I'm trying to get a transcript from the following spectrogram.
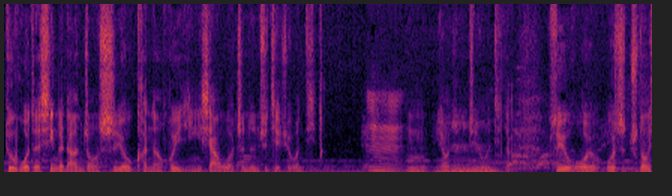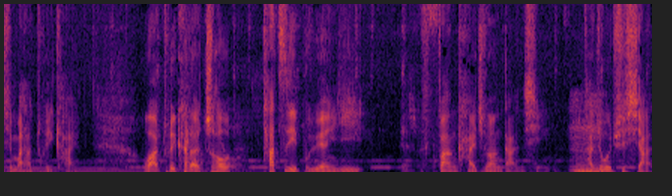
对我的性格当中是有可能会影响我真正去解决问题的，嗯。嗯，影响我真正解决问题的，所以我我是主动先把他推开，我把他推开了之后，他自己不愿意放开这段感情，嗯。他就会去想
